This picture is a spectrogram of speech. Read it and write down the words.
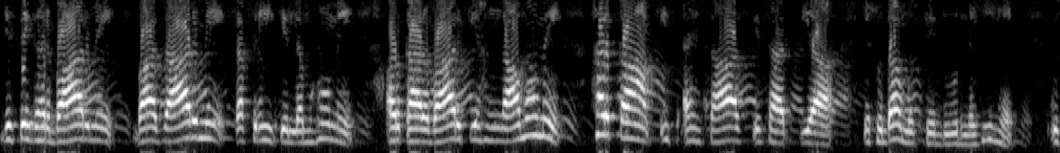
جس نے گھر بار میں، بازار میں تفریح کے لمحوں میں اور کاروبار کے ہنگاموں میں ہر کام اس احساس کے ساتھ کیا کہ خدا مجھ سے دور نہیں ہے۔ اس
